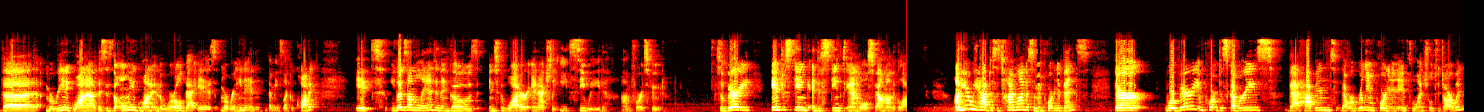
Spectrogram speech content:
the marine iguana. This is the only iguana in the world that is marine, and that means like aquatic. It lives on the land and then goes into the water and actually eats seaweed um, for its food. So very interesting and distinct animals found on the Galapagos. On here we have just a timeline of some important events. There were very important discoveries that happened that were really important and influential to Darwin.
